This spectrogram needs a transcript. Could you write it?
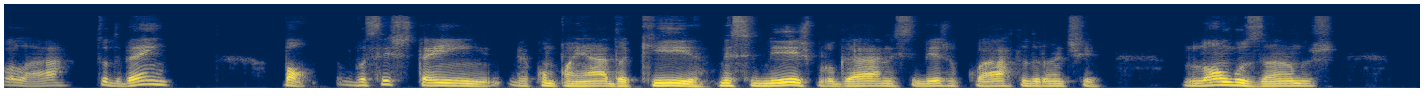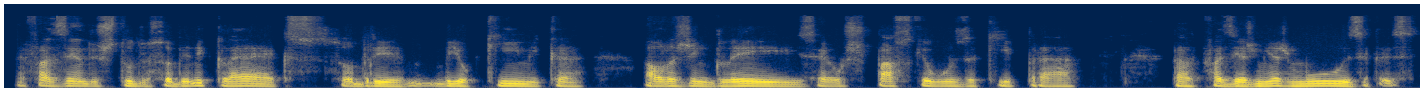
Olá, tudo bem? Bom, vocês têm me acompanhado aqui nesse mesmo lugar, nesse mesmo quarto, durante longos anos, né, fazendo estudos sobre NCLEX, sobre bioquímica, aulas de inglês, é o espaço que eu uso aqui para fazer as minhas músicas.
